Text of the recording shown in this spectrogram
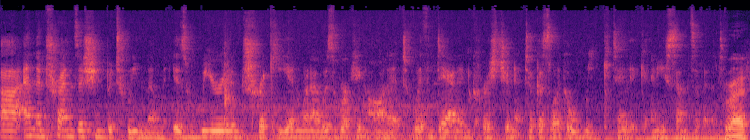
Uh, and then transition between them is weird and tricky. And when I was working on it with Dan and Christian, it took us like a week to make any sense of it Right.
